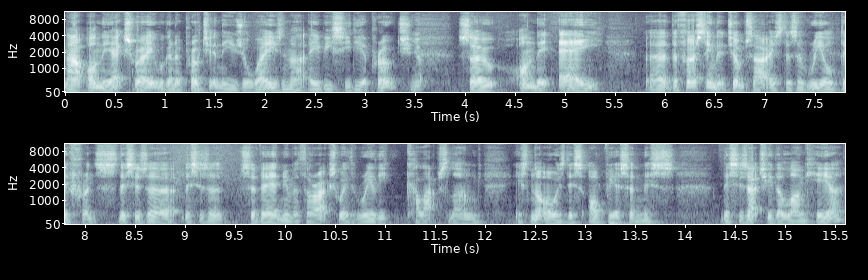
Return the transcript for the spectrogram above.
Now, on the X-ray, we're going to approach it in the usual way using that ABCD approach. Yep. So on the A, uh, the first thing that jumps out is there's a real difference. This is a this is a severe pneumothorax with really collapsed lung. It's not always this obvious, and this this is actually the lung here,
